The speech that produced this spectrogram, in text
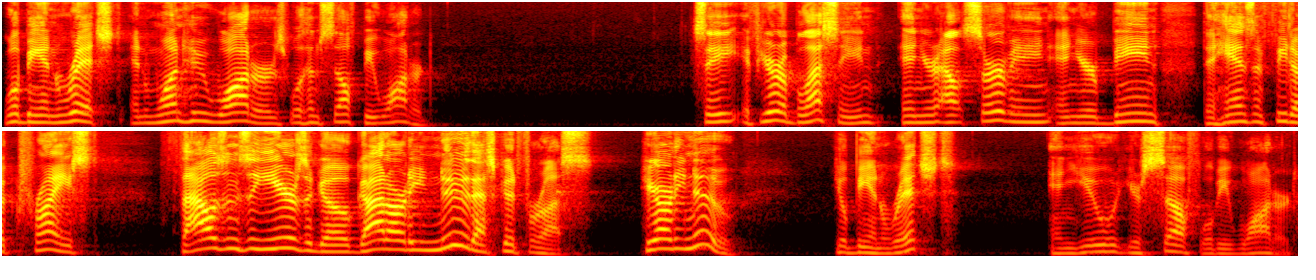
will be enriched, and one who waters will himself be watered. See, if you're a blessing and you're out serving and you're being the hands and feet of Christ, thousands of years ago, God already knew that's good for us. He already knew. You'll be enriched and you yourself will be watered.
